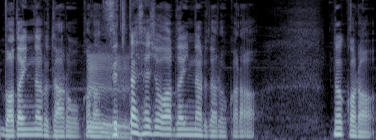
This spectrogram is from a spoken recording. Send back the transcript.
話題になるだろうから、うん。絶対最初は話題になるだろうから。だから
